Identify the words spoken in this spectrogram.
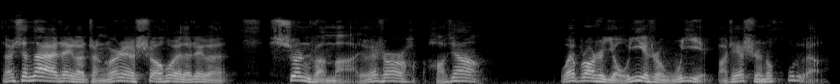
但是现在这个整个这个社会的这个宣传吧，有些时候好像我也不知道是有意是无意，把这些事情都忽略了，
